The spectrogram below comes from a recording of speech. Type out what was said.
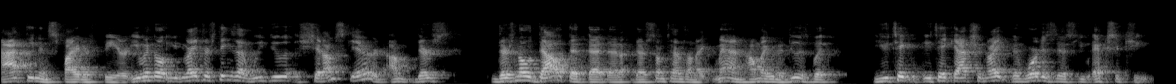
acting in spite of fear. Even though right, there's things that we do. Shit, I'm scared. I'm there's there's no doubt that that that there's sometimes I'm like, man, how am I going to do this? But you take you take action, right? The word is this: you execute.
